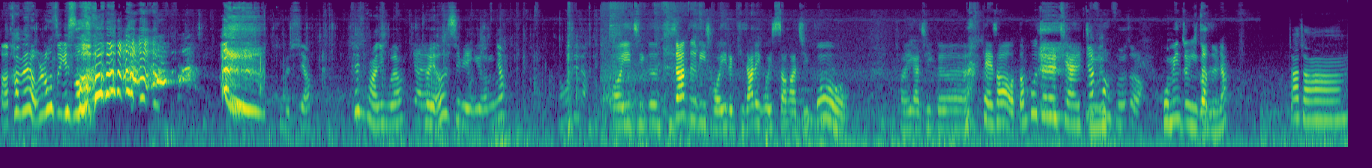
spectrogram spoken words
아 카메라 울렁증 있어. 지금 몇 시야? 3시 반이고요. 야, 야. 저희 6시 비행기거든요. 저희 지금 기자들이 저희를 기다리고 있어가지고 저희가 지금 앞에서 어떤 포즈를 취할지 야, 한번 보여줘라. 고민 중이거든요. 짜잔.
